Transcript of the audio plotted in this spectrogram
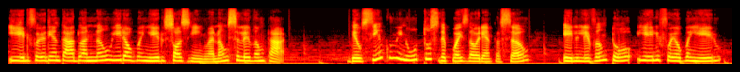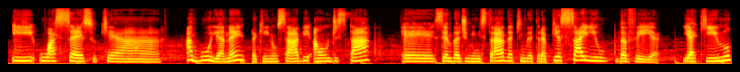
e ele foi orientado a não ir ao banheiro sozinho, a não se levantar. Deu cinco minutos depois da orientação, ele levantou e ele foi ao banheiro e o acesso, que é a agulha, né? Para quem não sabe, aonde está é, sendo administrada a quimioterapia, saiu da veia. E aquilo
